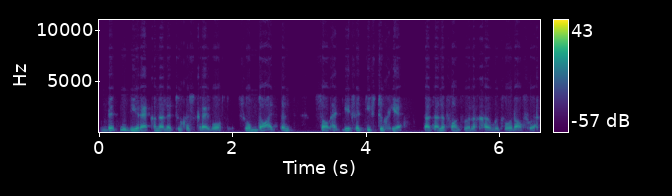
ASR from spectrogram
dit moet direk aan hulle toegeskryf word. So op daai punt sal ek definitief toegee dat hulle verantwoordelik gehou moet word daarvoor.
